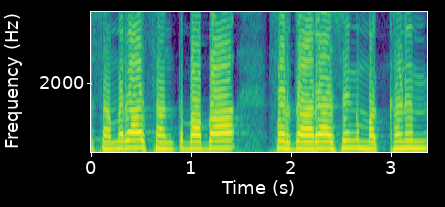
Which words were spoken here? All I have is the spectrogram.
ਸਮਰਾ ਸੰਤ ਬਾਬਾ ਸਰਦਾਰਾ ਸਿੰਘ ਮੱਖਣ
